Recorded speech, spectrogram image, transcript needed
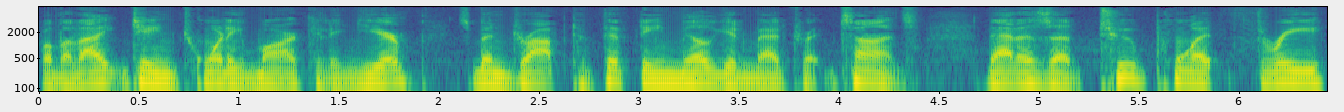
for the 1920 marketing year has been dropped to 15 million metric tons. That is a 2.3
